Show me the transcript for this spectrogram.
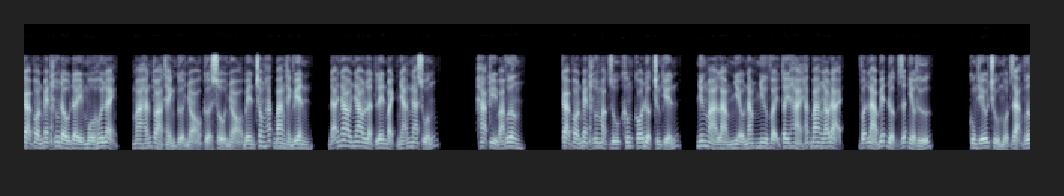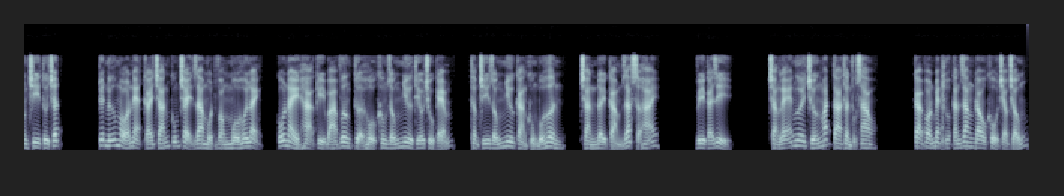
Cả bọn bẹt thu đầu đầy mồ hôi lạnh, mà hắn tỏa thành cửa nhỏ cửa sổ nhỏ bên trong hắc bang thành viên, đã nhao nhao lật lên bạch nhãn ngã xuống. Hạ kỳ bá vương. Cả bọn bẹt thu mặc dù không có được chứng kiến, nhưng mà làm nhiều năm như vậy tây hải hắc bang lão đại, vẫn là biết được rất nhiều thứ. Cùng thiếu chủ một dạng vương chi tư chất. Tuyết nữ mò nẹt cái chán cũng chạy ra một vòng mồ hôi lạnh, cỗ này hạ kỳ bá vương tựa hồ không giống như thiếu chủ kém, thậm chí giống như càng khủng bố hơn, tràn đầy cảm giác sợ hãi. Vì cái gì? Chẳng lẽ ngươi trướng mắt ta thần phục sao? Cả bọn bẹt thuộc cắn răng đau khổ trèo trống,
